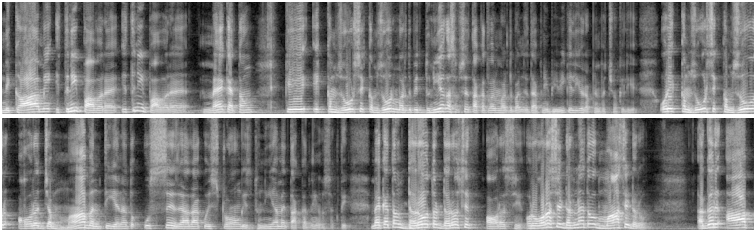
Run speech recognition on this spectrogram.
निकाह में इतनी पावर है, इतनी पावर है, मैं कहता हूँ कि एक कमज़ोर से कमज़ोर मर्द भी दुनिया का सबसे ताकतवर मर्द बन जाता है अपनी बीवी के लिए और अपने बच्चों के लिए। और एक कमज़ोर से कमज़ोर औरत जब माँ बनती है ना तो उससे ज़्यादा कोई स्ट्रॉन्ग इस दुनिया में ताकत नहीं हो सकती। मैं कहता हूँ, डरो तो डरो सिर्फ़ औरत से, और औरत से डरना है तो माँ से डरो। अगर आप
